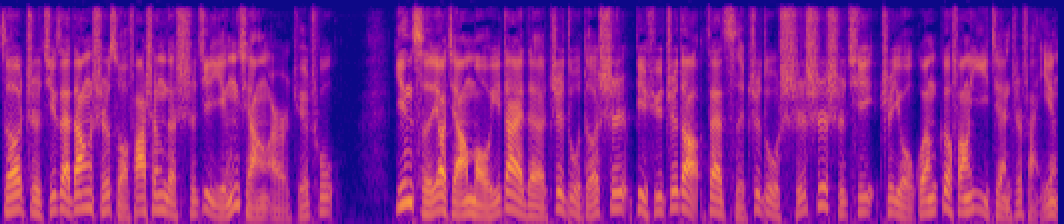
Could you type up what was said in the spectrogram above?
则指其在当时所发生的实际影响而决出，因此要讲某一代的制度得失，必须知道在此制度实施时期之有关各方意见之反应，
